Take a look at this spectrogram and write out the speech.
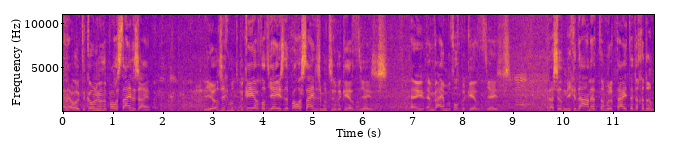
En hij wil ook de koning van de Palestijnen zijn. De Joden zich moeten bekeren tot Jezus, de Palestijnen moeten zich bekeren tot Jezus. En, en wij moeten ons bekeren tot Jezus. En als je dat niet gedaan hebt, dan wordt het tijd dat je dat gaat doen.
